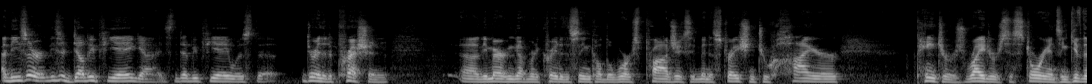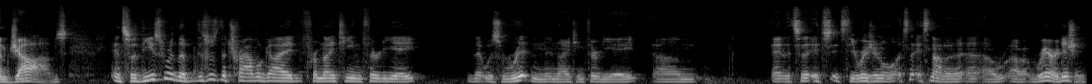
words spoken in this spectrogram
And these are these are WPA guides. The WPA was the during the Depression, uh, the American government created this thing called the Works Projects Administration to hire painters, writers, historians, and give them jobs. And so these were the this was the travel guide from 1938 that was written in 1938. Um, and it's a, it's it's the original. It's it's not a, a, a rare edition.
